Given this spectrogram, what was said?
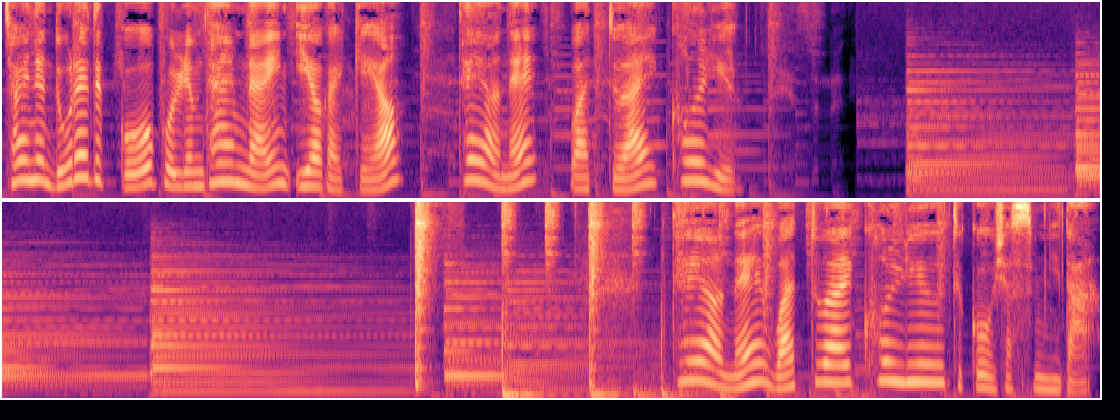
저희는 노래 듣고 볼륨 타임라인 이어갈게요. 태연의 What Do I Call You 태연의 What Do I Call You 듣고 오셨습니다.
